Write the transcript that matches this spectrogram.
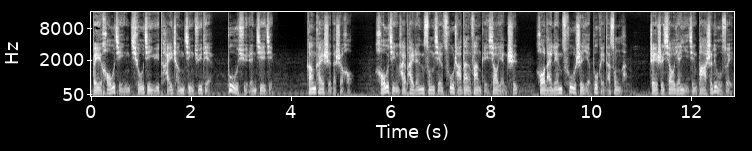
被侯景囚禁于台城禁居殿，不许人接近。刚开始的时候，侯景还派人送些粗茶淡饭给萧衍吃，后来连粗食也不给他送了。这时萧衍已经八十六岁，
